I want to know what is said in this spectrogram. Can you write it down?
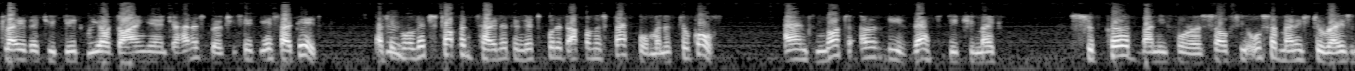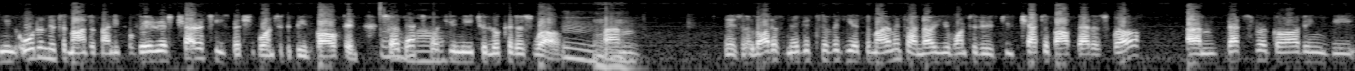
play that you did, We Are Dying Here in Johannesburg. She said, yes, I did. I said, hmm. well, let's stop and tail it and let's put it up on this platform. And it took off. And not only that did she make superb money for herself, she also managed to raise an inordinate amount of money for various charities that she wanted to be involved in. So oh, that's wow. what you need to look at as well. Mm. Um, there's a lot of negativity at the moment. I know you wanted to, to chat about that as well. Um, that's regarding the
